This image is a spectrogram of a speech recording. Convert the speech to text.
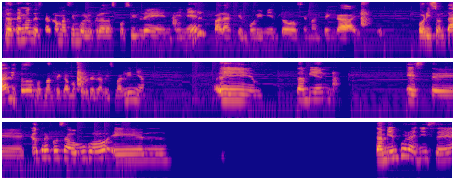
tratemos de estar lo más involucradas posible en, él para que el movimiento se mantenga este, horizontal y todos nos mantengamos sobre la misma línea. Eh, también, este, ¿qué otra cosa hubo? El También por allí sé,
